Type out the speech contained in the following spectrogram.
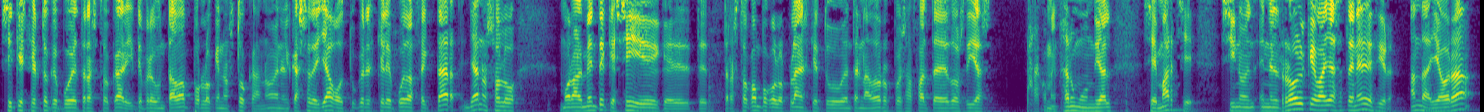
sí que es cierto que puede trastocar. Y te preguntaba por lo que nos toca, ¿no? En el caso de Yago, ¿tú crees que le puede afectar? Ya no solo moralmente, que sí, que te trastoca un poco los planes que tu entrenador, pues a falta de dos días para comenzar un mundial, se marche, sino en, en, el rol que vayas a tener, decir, anda, y ahora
